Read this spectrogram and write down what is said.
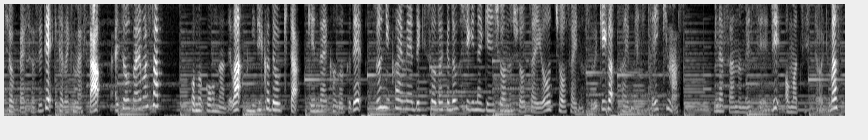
紹介させていただきました。ありがとうございましたこのコーナーでは身近で起きた現代科学で普通に解明できそうだけど不思議な現象の正体を調査員の鈴木が解明していきます。皆さんのメッセージお待ちしております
